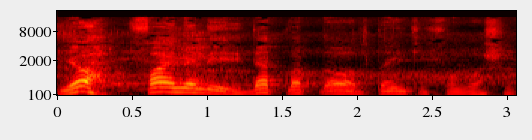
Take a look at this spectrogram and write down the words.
Yeah, finally, that was all. Thank you for watching.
